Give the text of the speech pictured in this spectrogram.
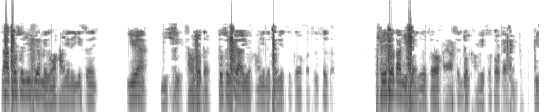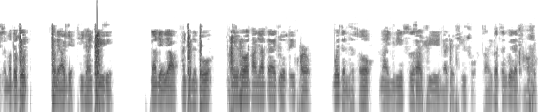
那从事医学美容行业的医生、医院、仪器、场所等，都是需要有行业的从业资格和资质的。所以说，当你选择的时候，还要慎重考虑之后再选择，比什么都不不了解，提前去了解要安全的多。所以说，大家在做这一块微整的时候，那一定是要去了解清楚，找一个正规的场所。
